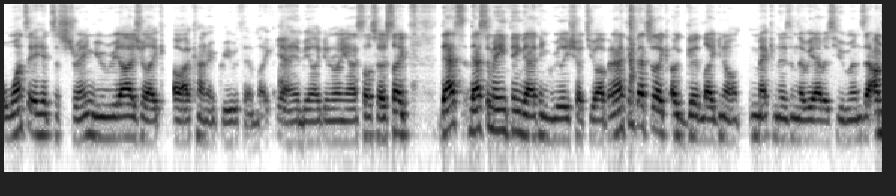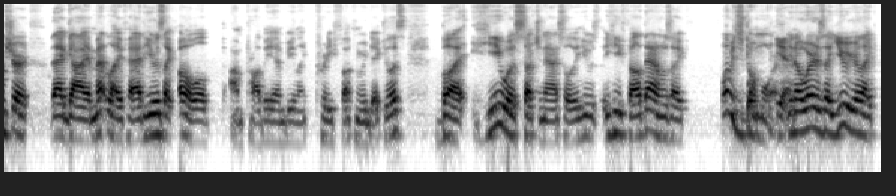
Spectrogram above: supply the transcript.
once it hits a string, you realize you're like, oh, I kind of agree with him. Like Yeah. I am being like an annoying asshole. So it's like that's that's the main thing that I think really shuts you up, and I think that's like a good like you know mechanism that we have as humans. That I'm sure that guy at MetLife had. He was like, oh well, I'm probably am being like pretty fucking ridiculous, but he was such an asshole that he was he felt that and was like, let me just go more. Yeah. You know, whereas like you, you're like,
